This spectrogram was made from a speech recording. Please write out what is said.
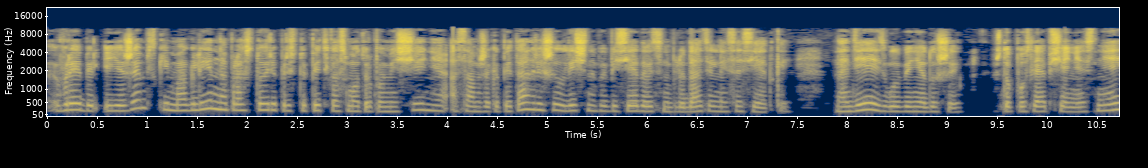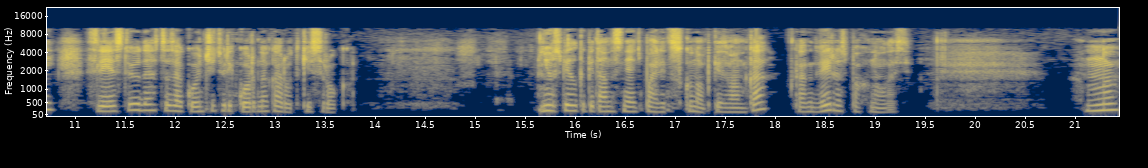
Вребель и Ежемский могли на просторе приступить к осмотру помещения, а сам же капитан решил лично побеседовать с наблюдательной соседкой, надеясь в глубине души, что после общения с ней следствие удастся закончить в рекордно короткий срок. Не успел капитан снять палец с кнопки звонка, как дверь распахнулась. «Ну,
